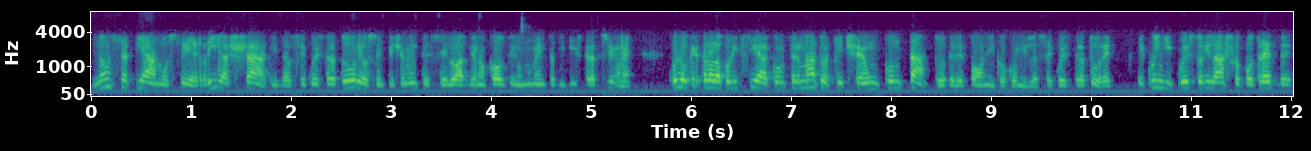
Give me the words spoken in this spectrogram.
Non sappiamo se rilasciati dal sequestratore o semplicemente se lo abbiano colto in un momento di distrazione. Quello che però la polizia ha confermato è che c'è un contatto telefonico con il sequestratore e quindi questo rilascio potrebbe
